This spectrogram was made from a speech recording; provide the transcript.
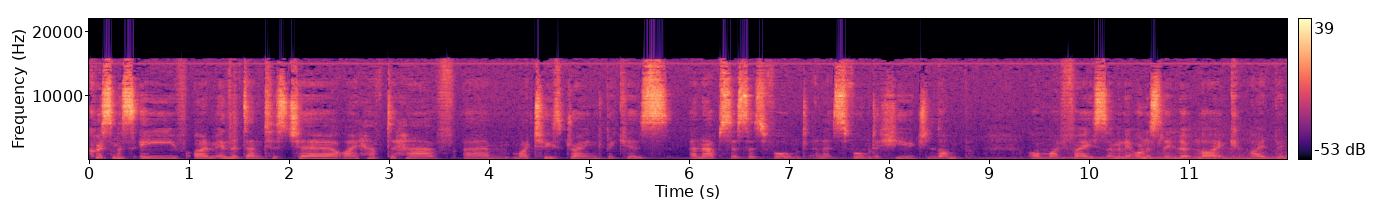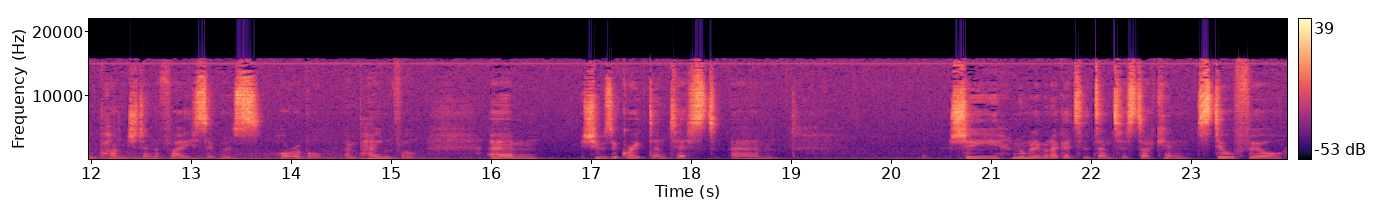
Christmas Eve, I'm in the dentist chair. I have to have um, my tooth drained because an abscess has formed and it's formed a huge lump on my face. I mean, it honestly looked like I'd been punched in the face. It was horrible and painful. Um, she was a great dentist. Um, she normally, when I go to the dentist, I can still feel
